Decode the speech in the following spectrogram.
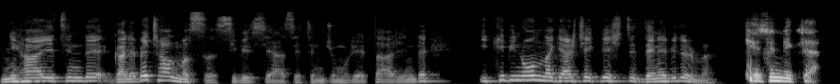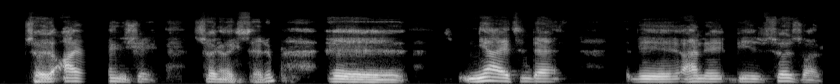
nihayetinde galebe çalması sivil siyasetin Cumhuriyet tarihinde 2010'la gerçekleşti denebilir mi? Kesinlikle. Söyle, aynı şey söylemek isterim. Ee, nihayetinde bir, hani bir söz var.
